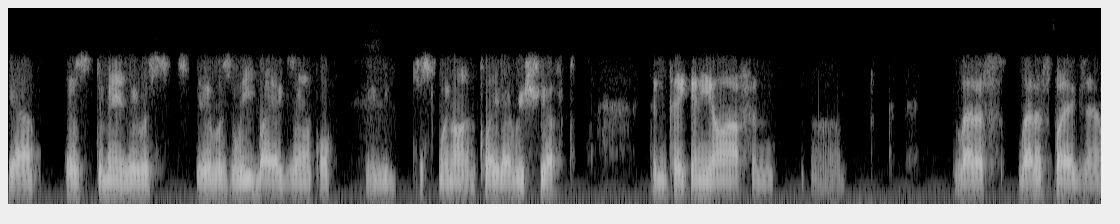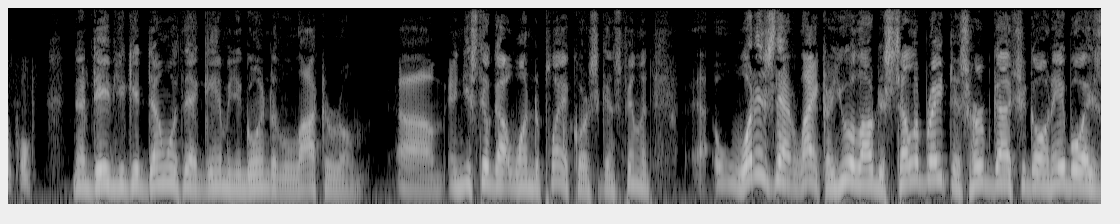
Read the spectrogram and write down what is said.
yeah, it was to me it was it was lead by example. He just went on and played every shift, didn't take any off, and uh, let us let us by example. Now, Dave, you get done with that game and you go into the locker room, um, and you still got one to play, of course, against Finland what is that like? Are you allowed to celebrate? Does Herb got you going, hey, boys,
